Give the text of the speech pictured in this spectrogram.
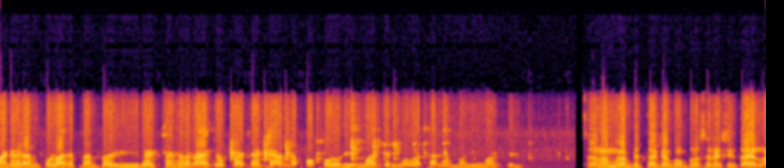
ಮಾಡಿದ್ರೆ ಅನುಕೂಲ ಆಗತ್ತಂತ ಈ ರೈತ ಸಂಘದ ರಾಜ್ಯ ಉಪಾಧ್ಯಕ್ಷ ಅಂದಪ್ಪ ಕೋಳೂರು ಈ ಮಾಧ್ಯಮ ಮೂಲಕ ನಮ್ಮ ಮನವಿ ಮಾಡ್ತೀನಿ. ಸರ್, ನಮ್ಗೆ ಬಿತ್ತಕ್ಕೆ ಗೊಬ್ಬರ ಸರಿಯಾಗಿ ಸಿಗ್ತಾ ಇಲ್ಲ.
